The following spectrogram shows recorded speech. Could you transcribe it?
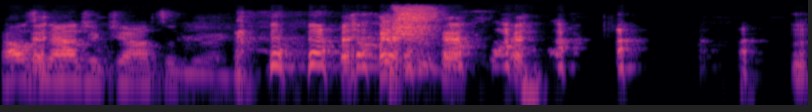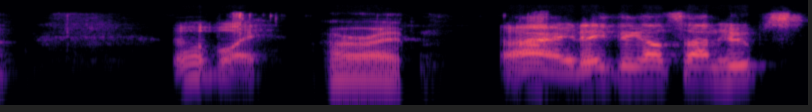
how's Magic Johnson doing? oh boy. All right. All right. Anything else on hoops?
